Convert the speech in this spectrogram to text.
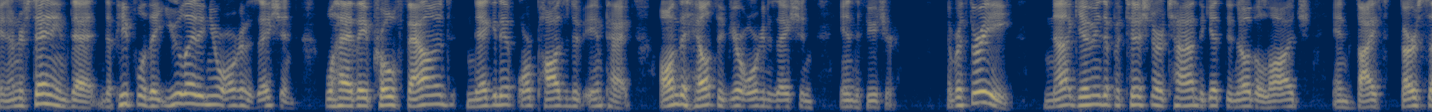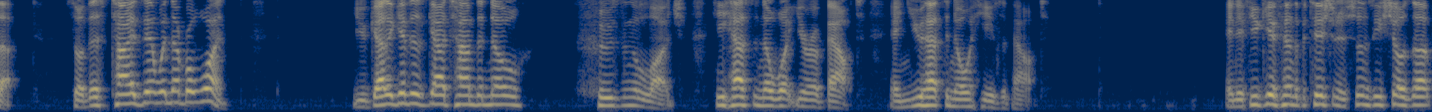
and understanding that the people that you let in your organization will have a profound negative or positive impact on the health of your organization in the future. Number three, not giving the petitioner time to get to know the lodge and vice versa. So this ties in with number one. You got to give this guy time to know who's in the lodge. He has to know what you're about and you have to know what he's about. And if you give him the petition as soon as he shows up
